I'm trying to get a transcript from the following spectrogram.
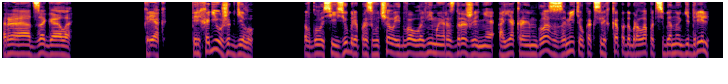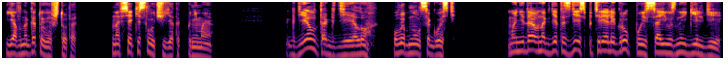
Рад за Гала». «Кряк, переходи уже к делу», в голосе Изюбря прозвучало едва уловимое раздражение, а я краем глаза заметил, как слегка подобрала под себя ноги дрель, явно готовя что-то. На всякий случай, я так понимаю. «К делу так к делу», — улыбнулся гость. «Мы недавно где-то здесь потеряли группу из союзной гильдии.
